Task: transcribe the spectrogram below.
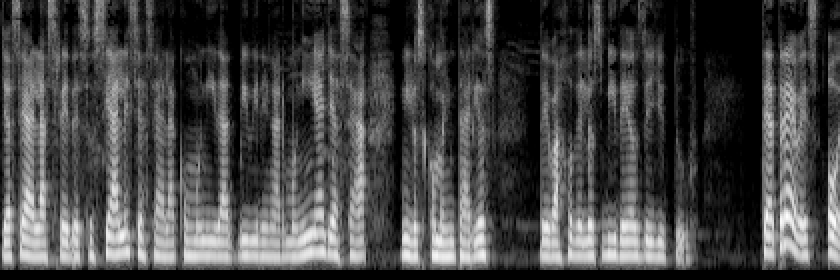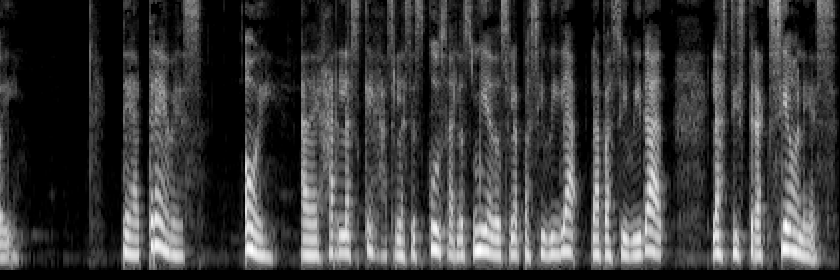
ya sea las redes sociales, ya sea la comunidad Vivir en Armonía, ya sea en los comentarios debajo de los videos de YouTube. ¿Te atreves hoy? ¿Te atreves hoy a dejar las quejas, las excusas, los miedos, la pasividad, la pasividad, las distracciones?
